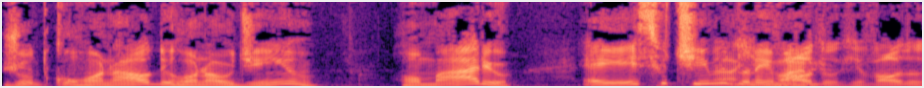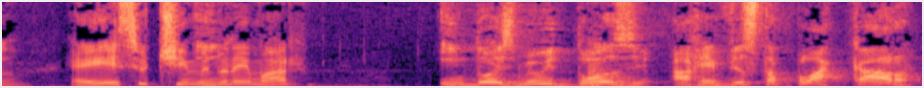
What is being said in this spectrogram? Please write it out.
Junto com Ronaldo e Ronaldinho, Romário, é esse o time Ah, do Neymar. Rivaldo, Rivaldo. É esse o time Em- do Neymar. Em 2012, a revista Placar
